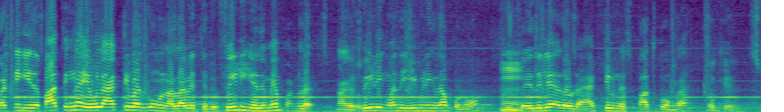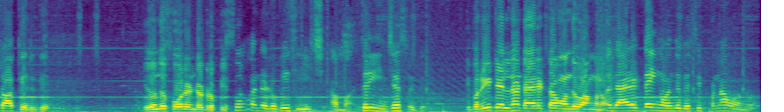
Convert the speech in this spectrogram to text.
பட் நீங்க இதை பாத்தீங்கன்னா எவ்வளவு ஆக்டிவா இருக்கும் உங்களுக்கு நல்லாவே தெரியும். ஃபீடிங் எதுவுமே பண்ணல. நாங்க ஃபீடிங் வந்து ஈவினிங் தான் பண்ணுவோம். ஸோ இதுலயே அதோட ஆக்டிவ்னஸ் பாத்துக்கோங்க. ஓகே ஸ்டாக் இருக்கு. இது வந்து four hundred rupees four hundred rupees each ஆமா த்ரீ இன்ச்சஸ் இருக்கு. இப்போ ரீட்டைல்னா டைரெக்டாக வந்து வாங்கணும். டைரக்டா இங்க வந்து விசிட் பண்ணா வாங்கணும்.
